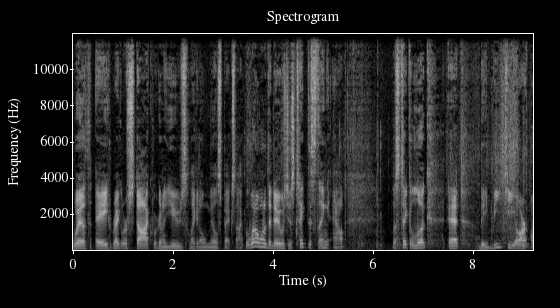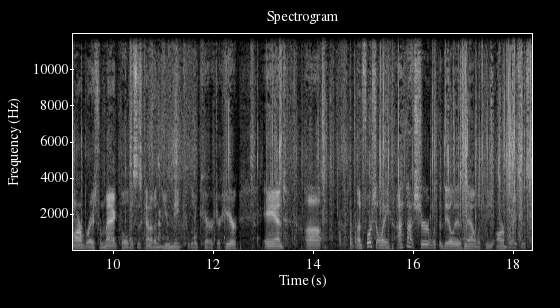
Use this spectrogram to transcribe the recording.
with a regular stock. We're going to use like an old mil spec stock. But what I wanted to do was just take this thing out. Let's take a look at the BTR arm brace from Magpul. This is kind of a unique little character here. And uh, unfortunately, I'm not sure what the deal is now with the arm braces.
